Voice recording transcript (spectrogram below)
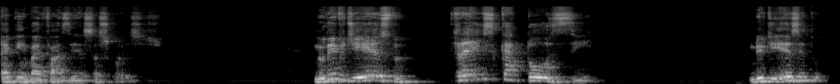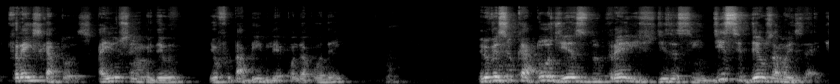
é quem vai fazer essas coisas. No livro de Êxodo 3,14. No livro de Êxodo 3,14. Aí o Senhor me deu, eu fui para a Bíblia quando acordei. E no versículo 14 de Êxodo 3 diz assim: Disse Deus a Moisés:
